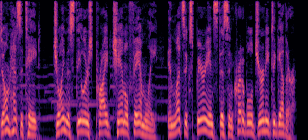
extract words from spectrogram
don't hesitate, join the Steelers Pride channel family, and let's experience this incredible journey together.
